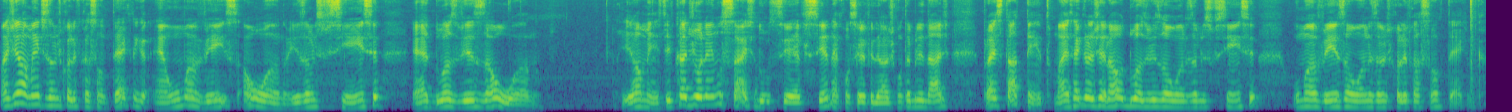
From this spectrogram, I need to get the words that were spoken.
Mas geralmente exame de qualificação técnica é uma vez ao ano. E exame de suficiência é duas vezes ao ano. Realmente, tem que ficar de olho aí no site do CFC, né, Conselho Federal de Contabilidade, para estar atento. Mas, regra geral, duas vezes ao ano exame de suficiência, uma vez ao ano exame de qualificação técnica.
